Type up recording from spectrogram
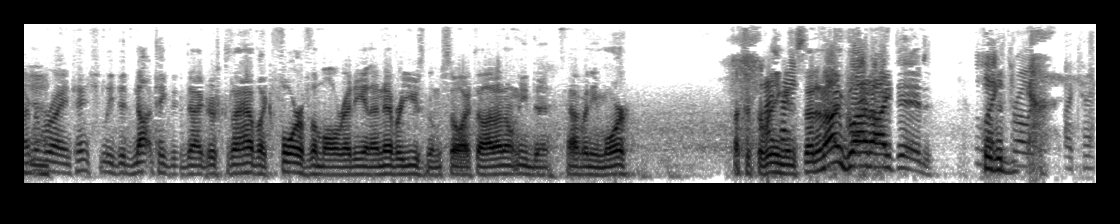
I Yeah. remember I intentionally did not take the daggers because I have like four of them already and I never use them, so I thought I don't need to have any more. I took the I ring instead, and I'm glad I did. So like the- throwing if I can.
